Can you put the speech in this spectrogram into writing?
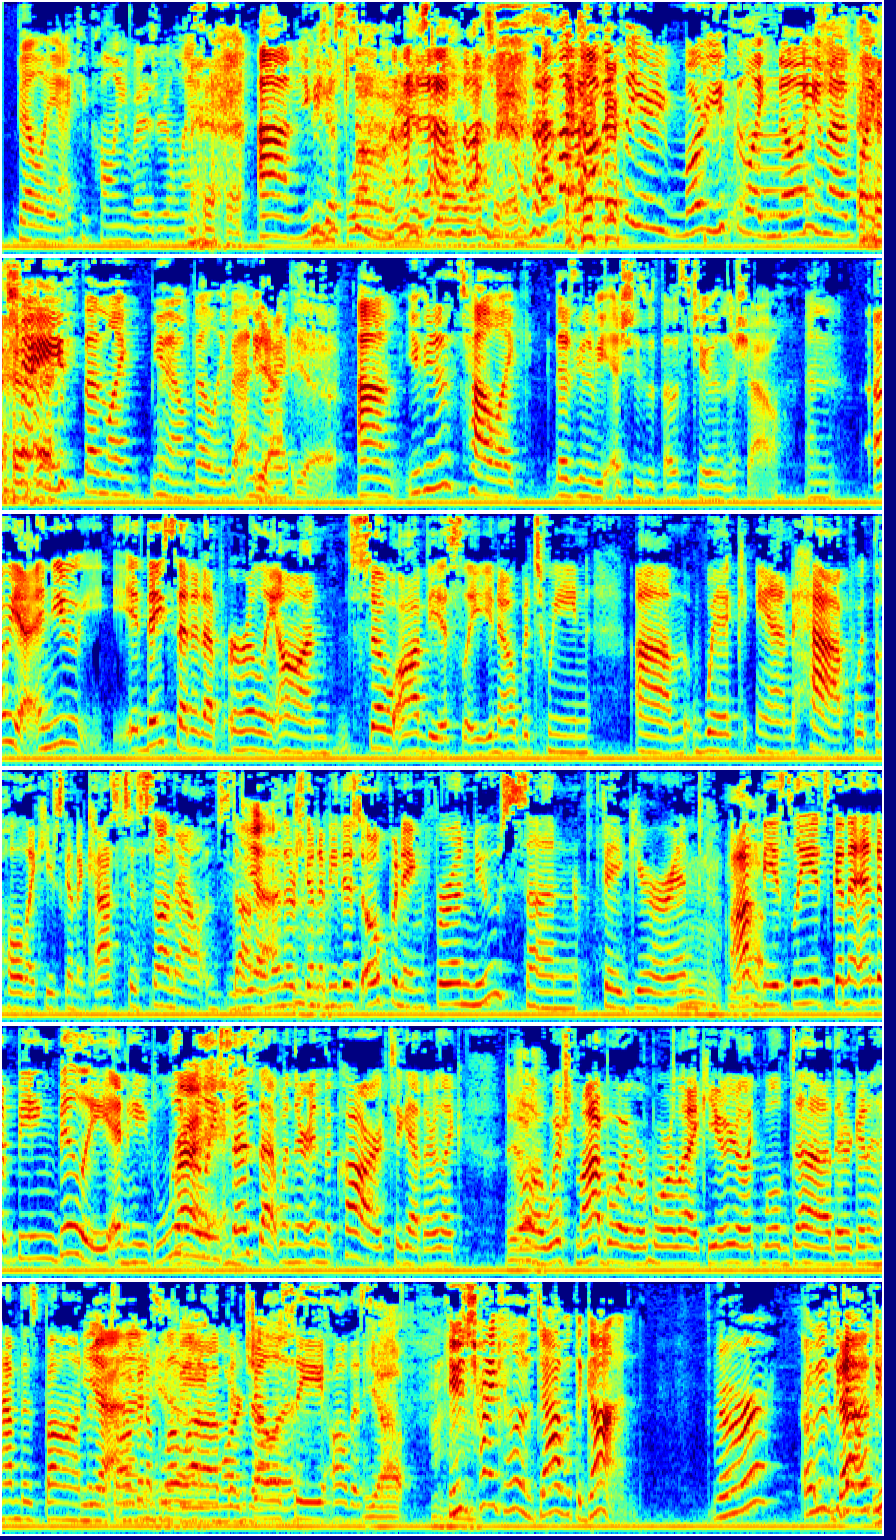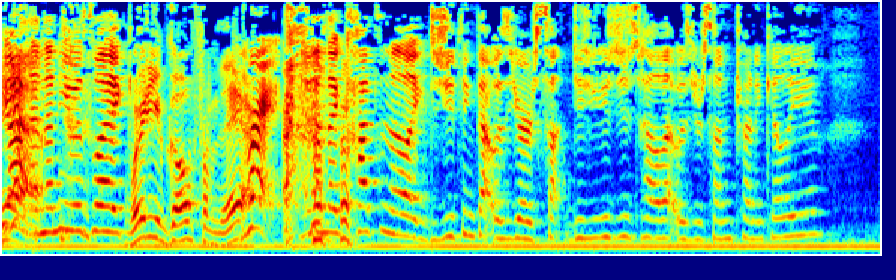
Billy, I keep calling him by his real name. Um, you can just love him. You I just know. love watching him. I'm like, obviously, you're more used to like knowing him as like Chace than like you know Billy. But anyway, yeah, yeah. um, you can just tell like there's going to be issues with those two in the show, and Oh yeah, and you it, they set it up early on so obviously, you know, between um, Wick and Hap with the whole like he's going to cast his son out and stuff, Yeah. and then there's going to be this opening for a new son figure, and yeah. obviously it's going to end up being Billy, and he literally Right. says that when they're in the car together, like. Yeah. Oh, I wish my boy were more like you. You're like, well, duh. They're gonna have this bond, and Yeah, it's all gonna blow up, more and jealous. jealousy, all this Yeah. stuff. he was trying to kill his dad with the gun. Remember? Oh, he was the duh. guy with the Yeah. gun, and then he was like, Where do you go from there? right. And then the cuts, and they're like, "Did you think that was your son? Did you, did you tell that was your son trying to kill you?"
